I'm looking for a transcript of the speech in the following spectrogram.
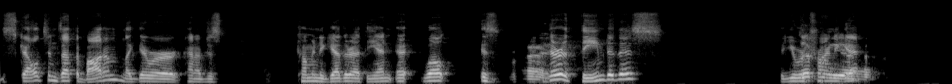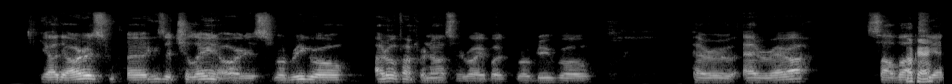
skeletons at the bottom, like they were kind of just coming together at the end. Uh, well, is Right. there a theme to this that you were trying to get? uh, yeah, the artist, uh, he's a Chilean artist, Rodrigo. I don't know if I'm pronouncing it right, but Rodrigo Her- Herrera Salvatierra.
